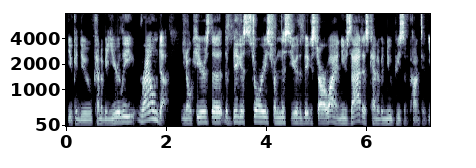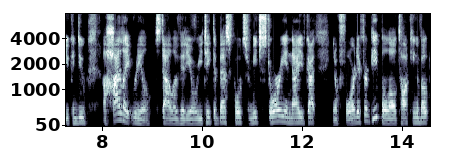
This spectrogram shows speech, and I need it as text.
You can do kind of a yearly roundup. You know here's the the biggest stories from this year the biggest roi and use that as kind of a new piece of content. You can do a highlight reel style of video where you take the best quotes from each story and now you've got you know four different people all talking about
